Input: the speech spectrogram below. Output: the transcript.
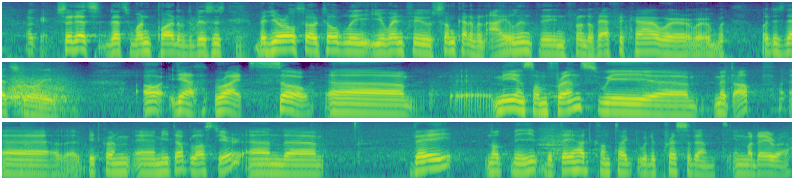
Okay, so that's that's one part of the business. But you're also told me you went to some kind of an island in front of Africa. Where, where what is that story? Oh yeah, right. So um, uh, me and some friends we uh, met up uh, Bitcoin uh, meetup last year, and um, they, not me, but they had contact with the president in Madeira.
